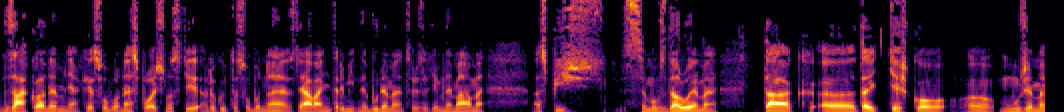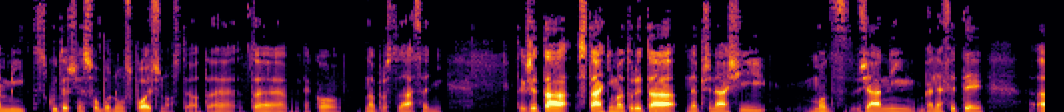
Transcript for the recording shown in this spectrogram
základem nějaké svobodné společnosti a dokud to svobodné vzdělávání tady mít nebudeme, což zatím nemáme a spíš se mu vzdalujeme, tak tady těžko můžeme mít skutečně svobodnou společnost. Jo. To, je, to je jako naprosto zásadní. Takže ta státní maturita nepřináší moc žádný benefity. Uh,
